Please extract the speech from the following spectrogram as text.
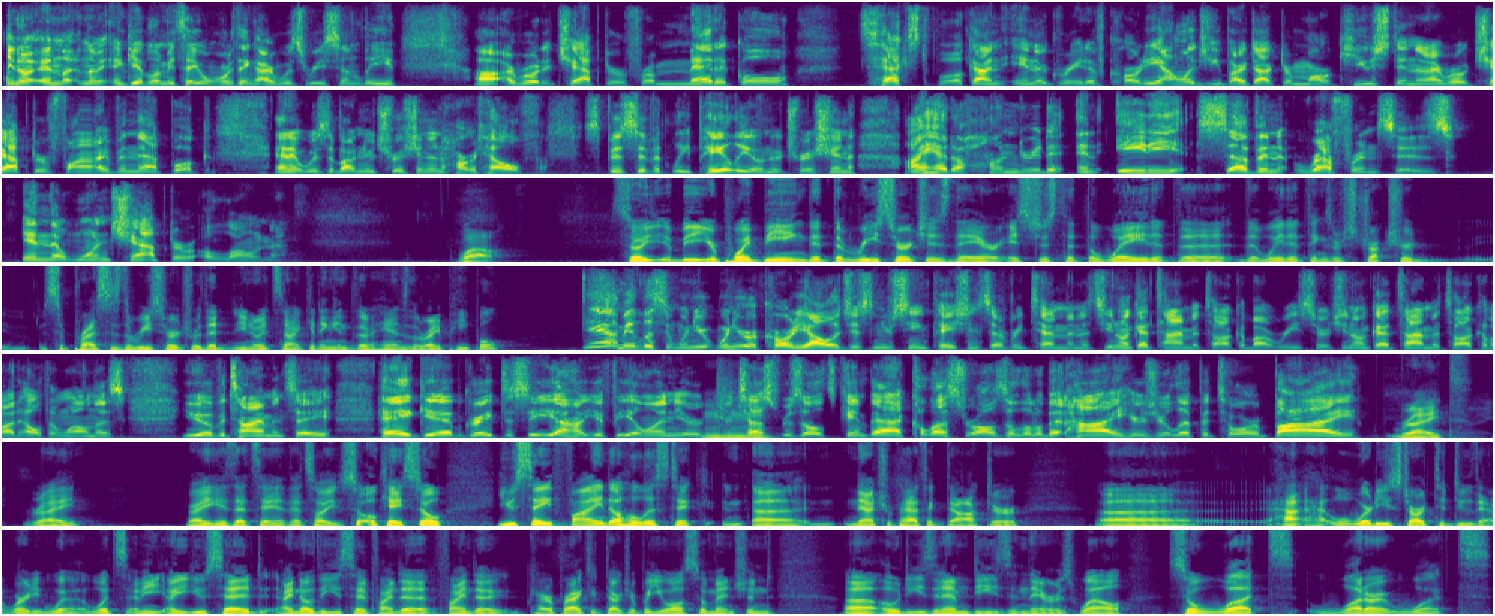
you know, and, and, Gib, let me tell you one more thing. I was recently, uh, I wrote a chapter from medical textbook on integrative cardiology by Dr. Mark Houston. And I wrote chapter five in that book. And it was about nutrition and heart health, specifically paleo nutrition. I had 187 references in the one chapter alone. Wow. So your point being that the research is there. It's just that the way that the the way that things are structured suppresses the research or that you know it's not getting into the hands of the right people? Yeah, I mean, listen, when you're when you're a cardiologist and you're seeing patients every 10 minutes, you don't got time to talk about research. You don't got time to talk about health and wellness. You have a time and say, "Hey, Gib, great to see you. How you feeling? Your mm-hmm. your test results came back. Cholesterol's a little bit high. Here's your Lipitor. Bye." Right. Right. Right, because that's it. That's all you. So okay, so you say find a holistic uh, naturopathic doctor uh how, how, where do you start to do that? Where do you, what's i mean uh, you said i know that you said find a find a chiropractic doctor but you also mentioned uh ods and mds in there as well. So what what are what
